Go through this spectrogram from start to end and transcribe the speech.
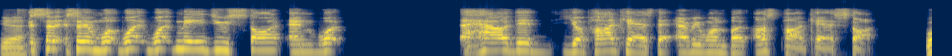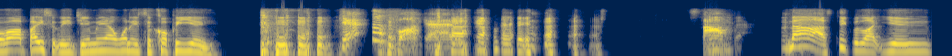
Yeah. So, so then what what what made you start and what how did your podcast the everyone but us podcast start Well, basically, Jimmy, I wanted to copy you. get the fuck out of here stop it nah, it's people like you,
